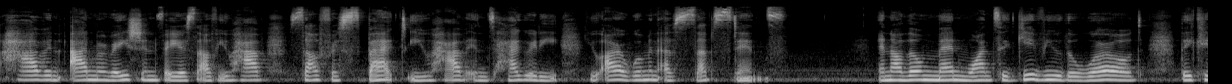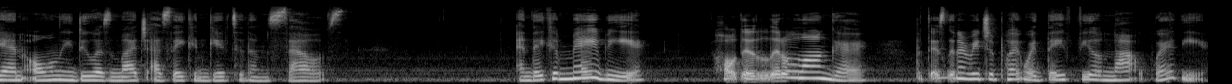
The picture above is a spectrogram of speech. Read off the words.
have an admiration for yourself. You have self respect. You have integrity. You are a woman of substance. And although men want to give you the world, they can only do as much as they can give to themselves. And they can maybe hold it a little longer, but there's going to reach a point where they feel not worthy.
